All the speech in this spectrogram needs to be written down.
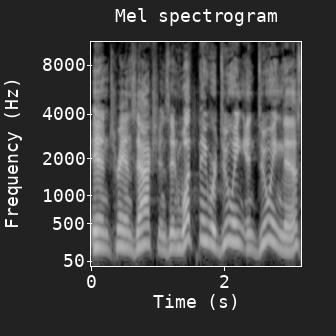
and transactions. And what they were doing in doing this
